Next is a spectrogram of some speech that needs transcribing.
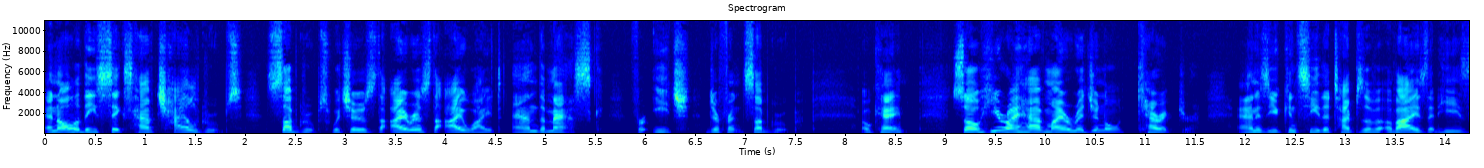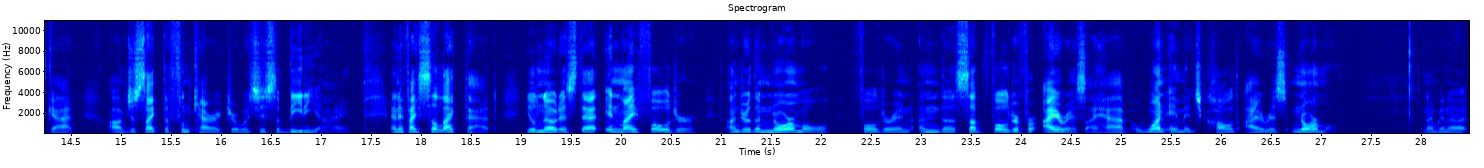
and all of these six have child groups, subgroups, which is the iris, the eye white, and the mask for each different subgroup. Okay? So here I have my original character. And as you can see, the types of, of eyes that he's got, uh, just like the Flynn character, was just a beady eye. And if I select that, you'll notice that in my folder, under the normal folder and in the subfolder for iris, I have one image called iris normal. And I'm going to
